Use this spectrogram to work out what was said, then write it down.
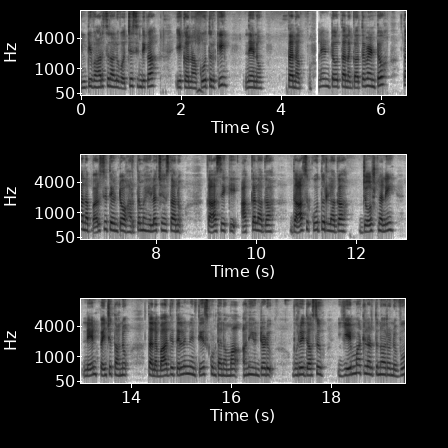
ఇంటి వారసురాలు వచ్చేసిందిగా. ఇక నా కూతురికి నేను తన ఏంటో తన గతమేంటో తన పరిస్థితి ఏంటో అర్థమయ్యేలా చేస్తాను. కాశీకి అక్కలాగా దాసు కూతురులాగా జోష్నని నేను పెంచుతాను. తన బాధ్యతల్ని నేను తీసుకుంటానమ్మా అని అంటాడు. ఒరే దాసు ఏం మాట్లాడుతున్నారో నువ్వు?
